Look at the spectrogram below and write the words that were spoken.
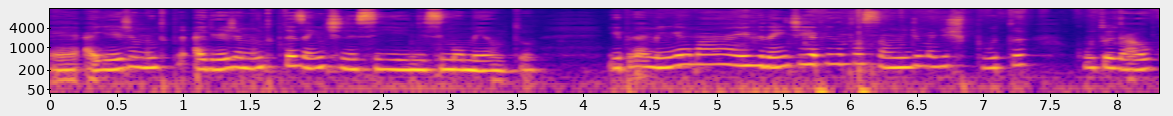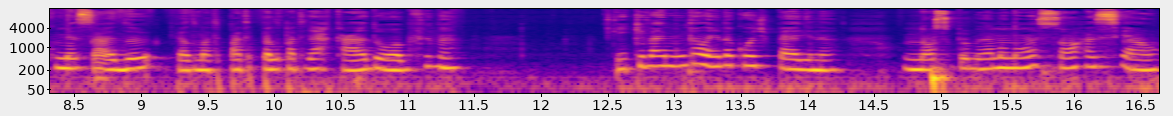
É, a, igreja é muito, a igreja é muito presente nesse, nesse momento. E para mim é uma evidente representação de uma disputa cultural começada pelo, pelo patriarcado, óbvio, né? E que vai muito além da cor de pele, né? O nosso problema não é só racial,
